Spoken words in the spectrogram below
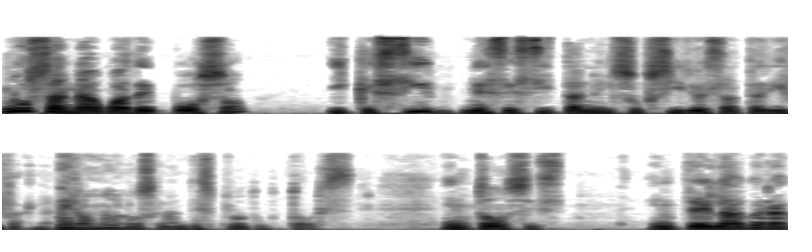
usan agua de pozo y que sí necesitan el subsidio de esa tarifa, pero no los grandes productores. Entonces, entre el agua,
